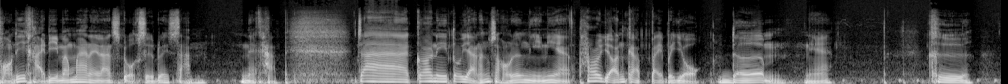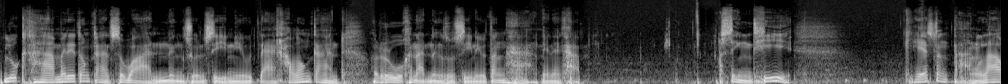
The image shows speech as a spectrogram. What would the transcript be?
ของที่ขายดีมากๆในร้านสะดวกซื้อด้วยซ้ำนะครับจากกรณีตัวอย่างทั้งสองเรื่องนี้เนี่ยถ้าเราย้อนกลับไปประโยคเดิมเนี่ยคือ ลูกค้าไม่ได้ต้องการสว่าน1ส่วน4นิ้ว แต่เขาต้องการรูขนาด1ส่วน4นิ้วต่างหากเนี่ยนะครับ สิ่งที่เคสต่างๆเล่า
